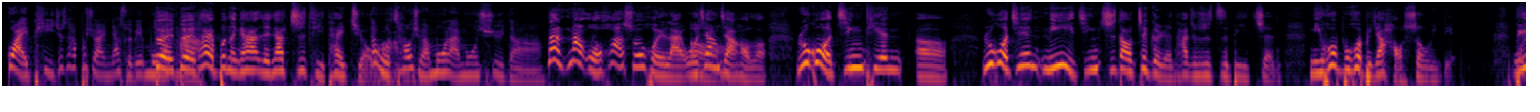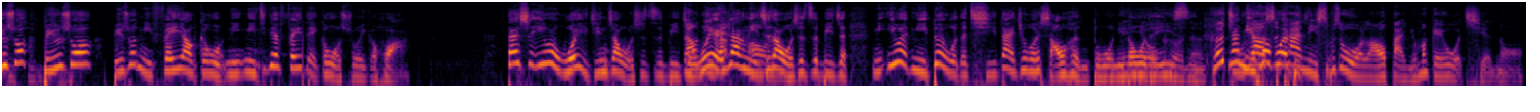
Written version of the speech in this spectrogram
怪癖就是他不喜欢人家随便摸他，对对，他也不能跟他人家肢体太久啊。但我超喜欢摸来摸去的啊。那那我话说回来，我这样讲好了。如果今天呃，如果今天你已经知道这个人他就是自闭症，你会不会比较好受一点？比如说，比如说，比如说，你非要跟我，你你今天非得跟我说一个话。但是因为我已经知道我是自闭症，我也让你知道我是自闭症。你因为你对我的期待就会少很多，你懂我的意思？可是主要是看你是不是我老板，有没有给我钱哦。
